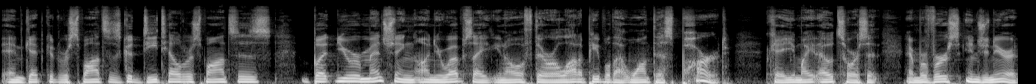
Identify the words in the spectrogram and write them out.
and get good responses, good detailed responses. But you were mentioning on your website, you know, if there are a lot of people that want this part, okay, you might outsource it and reverse engineer it.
